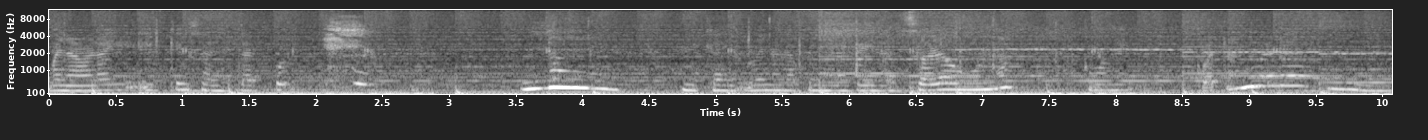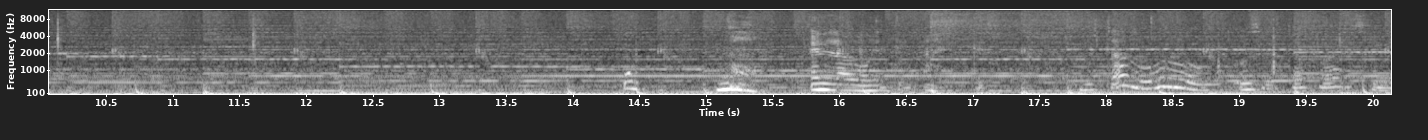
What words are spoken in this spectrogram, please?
Bueno, ahora hay, que saltar por. ¡No! Me caí. Bueno, la primera caída. Solo una. Cuatro números. Uy, no. En la. No está duro. O sea, está fácil.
